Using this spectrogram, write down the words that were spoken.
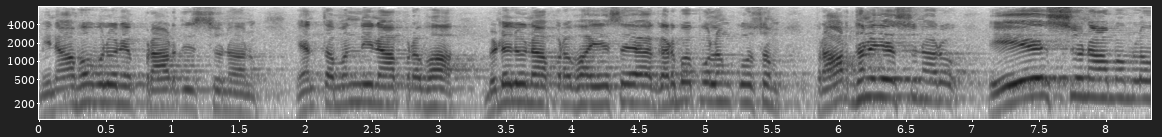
మీ నాభములోనే నేను ప్రార్థిస్తున్నాను. ఎంతమంది నా ప్రభ బిడ్డలు నా ప్రభ ఏసయ గర్భఫలం కోసం ప్రార్థన చేస్తున్నారు ఏసు నామంలో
